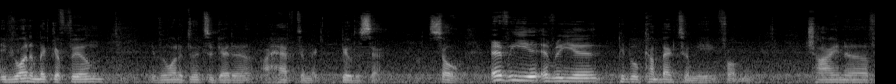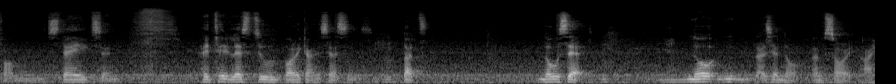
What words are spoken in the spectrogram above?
If you want to make a film, if you want to do it together, I have to make build a set. So every year, every year, people come back to me from China, from States, and hey, Teddy, let's do Bodyguard Assassins. But no set. No, I said no. I'm sorry. I,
